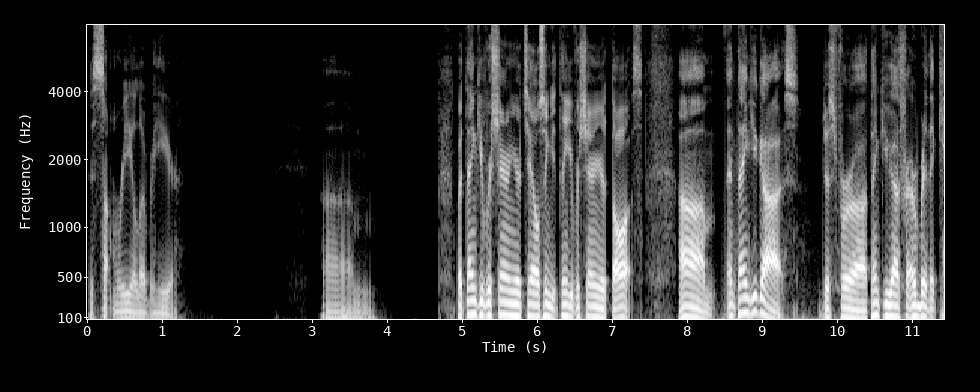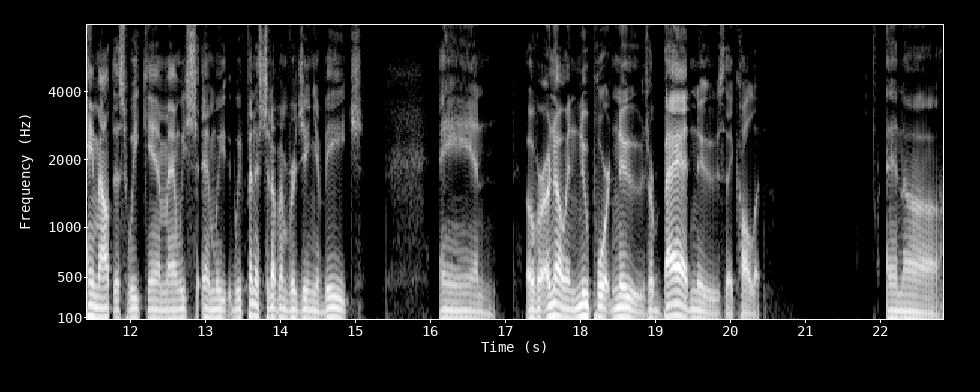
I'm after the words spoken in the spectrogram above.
There's something real over here. Um, but thank you for sharing your tales. Thank you, thank you for sharing your thoughts. Um, and thank you guys just for uh, thank you guys for everybody that came out this weekend, man. We and we we finished it up in Virginia Beach, and over or no in Newport News or Bad News they call it. And uh,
